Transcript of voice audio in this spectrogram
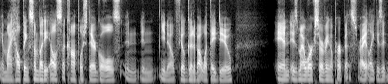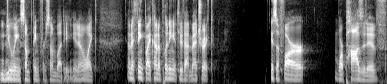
Am I helping somebody else accomplish their goals and and you know feel good about what they do? And is my work serving a purpose, right? Like is it mm-hmm. doing something for somebody, you know, like and I think by kind of putting it through that metric is a far more positive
